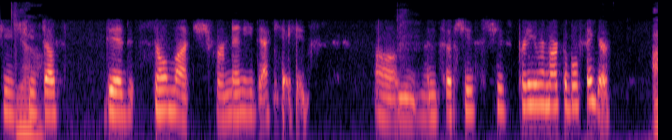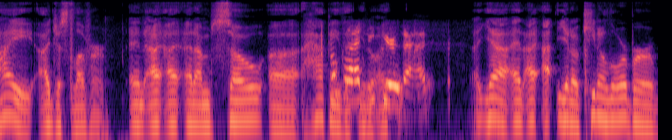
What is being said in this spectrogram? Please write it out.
she she just did so much for many decades, um, and so she's she's a pretty remarkable figure. I I just love her, and I, I and I'm so uh, happy I'm that glad you know. to hear that. Uh, yeah, and I, I, you know, Kino Lorber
